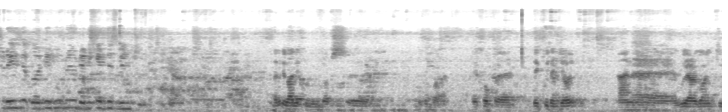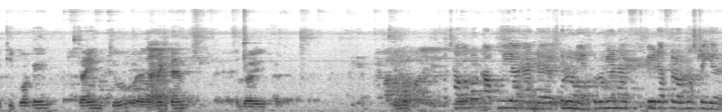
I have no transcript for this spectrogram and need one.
Today is your birthday. Who do you dedicate this win to? Everybody who loves uh, I hope uh, they could enjoy. And uh, we are going to keep working, trying to uh, make them uh, enjoy uh, the move. Coach, how about Apuya and uh, Kurunian? Kurunian have played after almost a year,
